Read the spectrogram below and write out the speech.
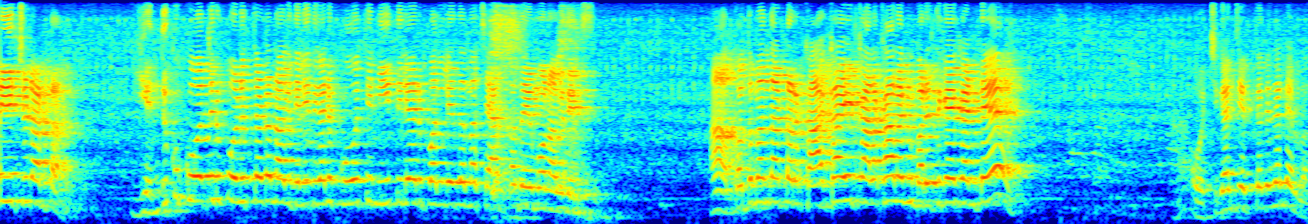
నీచుడు అంటారు. ఎందుకు కోతిని పోలుస్తాడో నాకు తెలియదు కానీ కోతి నీతి లేని పని లేదన్న చేస్తుందేమో నాకు తెలుసు. కొంతమంది అంటారు కాకాయి కలకాలం బ్రతికే కంటే వచ్చి కానీ చెప్తలేదండి వెళ్ళా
